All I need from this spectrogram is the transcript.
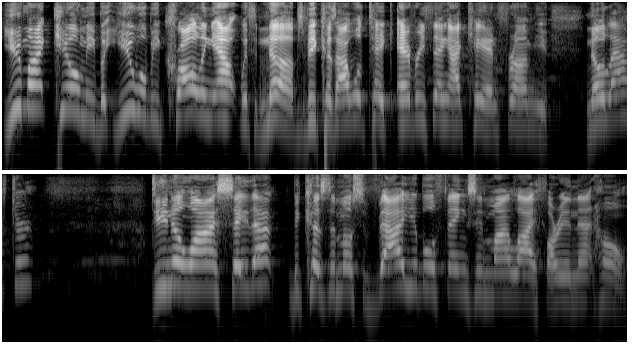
You might kill me, but you will be crawling out with nubs because I will take everything I can from you. No laughter? Do you know why I say that? Because the most valuable things in my life are in that home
